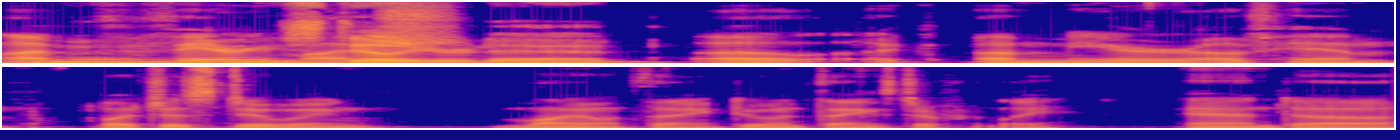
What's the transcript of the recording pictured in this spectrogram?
I'm Uh, very much still your dad. a, a a mirror of him, but just doing my own thing, doing things differently, and uh,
